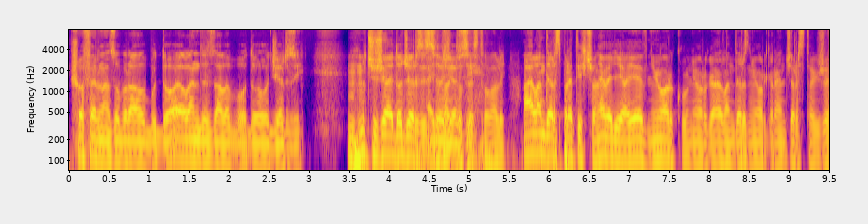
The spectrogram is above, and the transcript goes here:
Šofér nás zobral buď do Islanders alebo do Jersey. Mhm, čiže aj do Jersey Aj ste do takto cestovali. Islanders, pre tých, čo nevedia, je v New Yorku, New York Islanders, New York Rangers, takže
